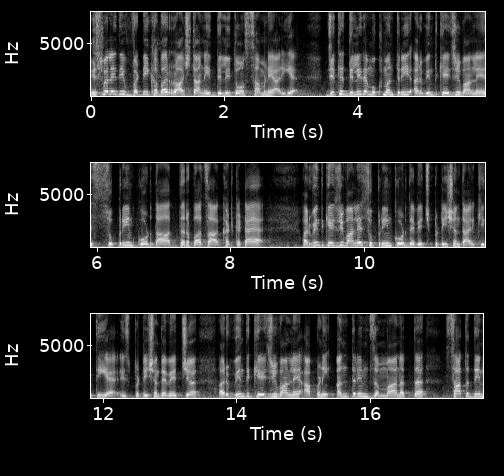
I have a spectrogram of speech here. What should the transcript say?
ਇਸ ਵੇਲੇ ਦੀ ਵੱਡੀ ਖਬਰ ਰਾਜਧਾਨੀ ਦਿੱਲੀ ਤੋਂ ਸਾਹਮਣੇ ਆ ਰਹੀ ਹੈ, ਜਿੱਥੇ ਦਿੱਲੀ ਦੇ ਮੁੱਖ ਮੰਤਰੀ ਅਰਵਿੰਦ ਕੇਜਰੀਵਾਲ ਨੇ ਸੁਪਰੀਮ ਕੋਰਟ ਦਾ ਦਰਵਾਜ਼ਾ ਖਟਖਟਾਇਆ ਅਰਵਿੰਦ ਕੇਜਰੀਵਾਲ ਨੇ ਸੁਪਰੀਮ ਕੋਰਟ ਦੇ ਵਿੱਚ ਪਟੀਸ਼ਨ ਦਾਇਰ ਕੀਤੀ ਹੈ। ਇਸ ਪਟੀਸ਼ਨ ਦੇ ਵਿੱਚ ਅਰਵਿੰਦ ਕੇਜਰੀਵਾਲ ਨੇ ਆਪਣੀ ਅੰਤਰਿਮ ਜ਼ਮਾਨਤ 7 ਦਿਨ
